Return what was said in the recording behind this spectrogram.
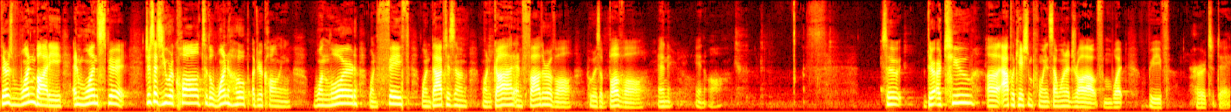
There's one body and one spirit, just as you were called to the one hope of your calling one Lord, one faith, one baptism, one God and Father of all, who is above all and in all. So, there are two uh, application points I want to draw out from what we've heard today.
